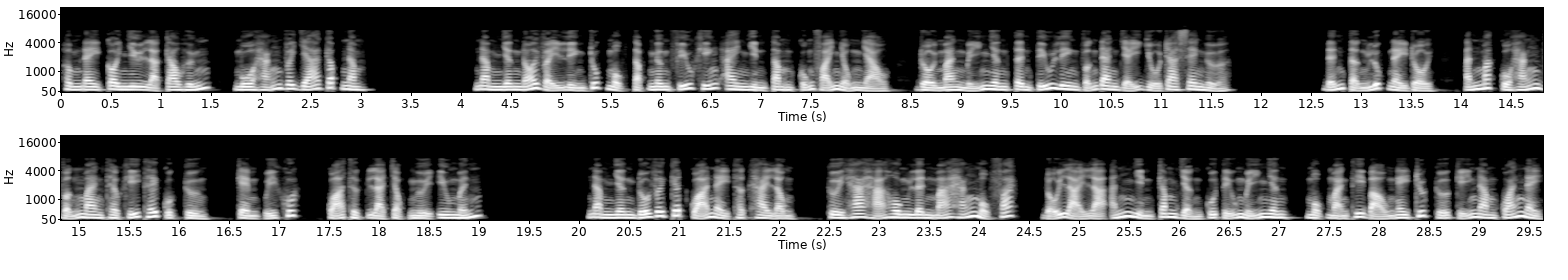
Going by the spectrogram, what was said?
Hôm nay coi như là cao hứng, mua hắn với giá gấp năm. Nam nhân nói vậy liền rút một tập ngân phiếu khiến ai nhìn tâm cũng phải nhộn nhạo, rồi mang mỹ nhân tên Tiếu Liên vẫn đang dãy dụa ra xe ngựa. Đến tận lúc này rồi, ánh mắt của hắn vẫn mang theo khí thế quật cường, kèm ủy khuất, quả thực là chọc người yêu mến. Nam nhân đối với kết quả này thật hài lòng, cười ha hả hôn lên má hắn một phát, đổi lại là ánh nhìn căm giận của tiểu mỹ nhân, một màn thi bạo ngay trước cửa kỹ nam quán này,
